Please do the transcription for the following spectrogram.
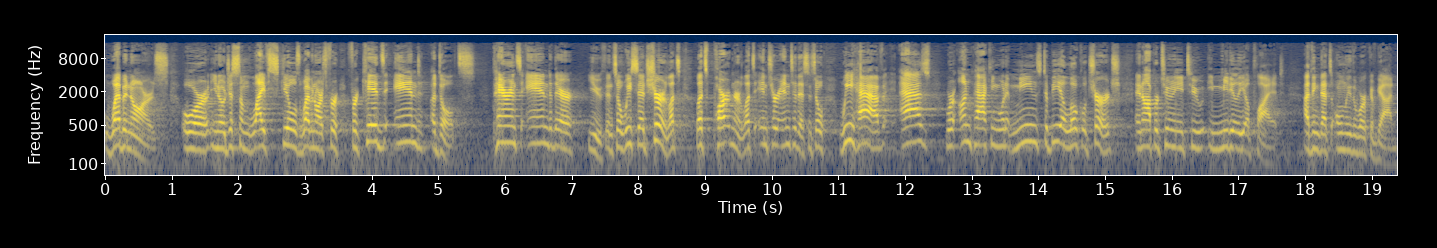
webinars or, you know, just some life skills webinars for, for kids and adults parents and their youth. And so we said, sure, let's, let's partner, let's enter into this. And so we have, as we're unpacking what it means to be a local church, an opportunity to immediately apply it. I think that's only the work of God.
